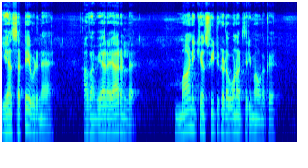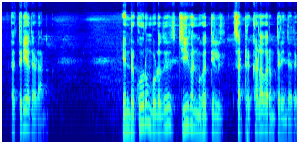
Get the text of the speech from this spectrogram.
ஏன் சட்டையை விடுனே? அவன் வேற யாரும் இல்லை. மாணிக்கம் ஸ்வீட்டு கடை ஓனர் தெரியுமா உனக்கு? அது தெரியாதேடான்னு என்று கூறும் பொழுது ஜீவன் முகத்தில் சற்று கலவரம் தெரிந்தது.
